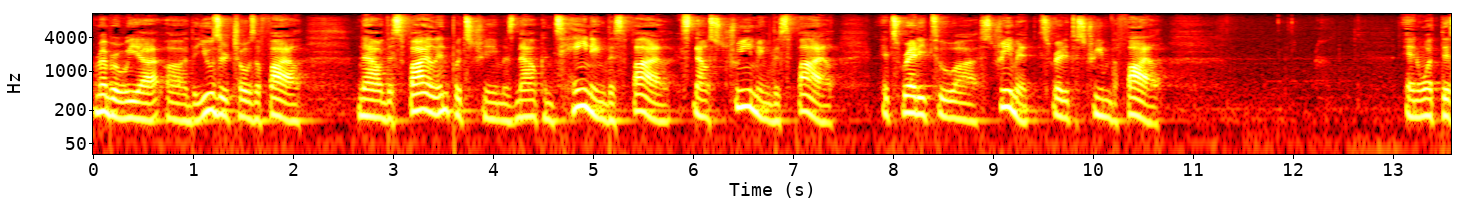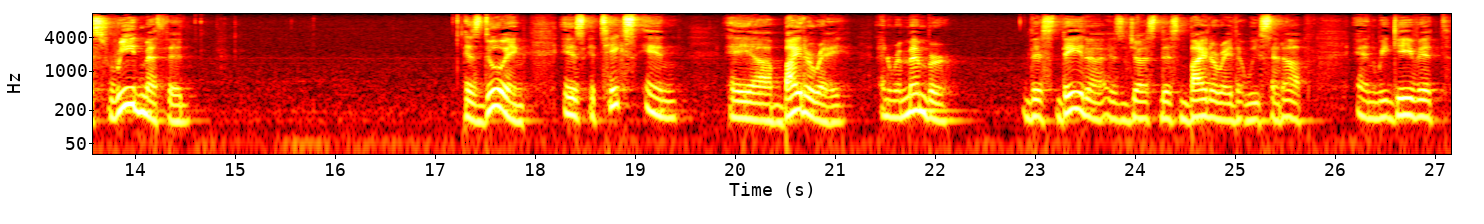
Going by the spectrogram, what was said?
Remember, we uh, uh, the user chose a file. Now this file input stream is now containing this file. It's now streaming this file. It's ready to uh, stream it. It's ready to stream the file. And what this read method is doing is it takes in a uh, byte array. And remember, this data is just this byte array that we set up. And we gave it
